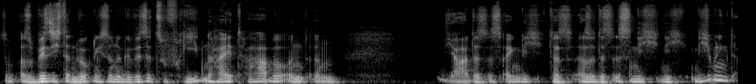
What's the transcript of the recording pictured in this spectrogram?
so, also bis ich dann wirklich so eine gewisse Zufriedenheit habe und ähm, ja, das ist eigentlich, das, also das ist nicht, nicht, nicht unbedingt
